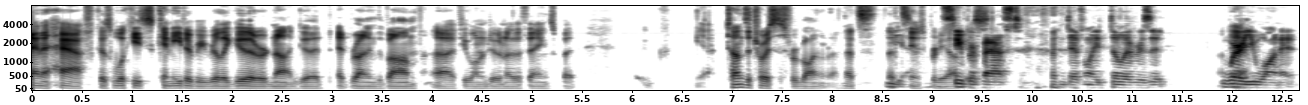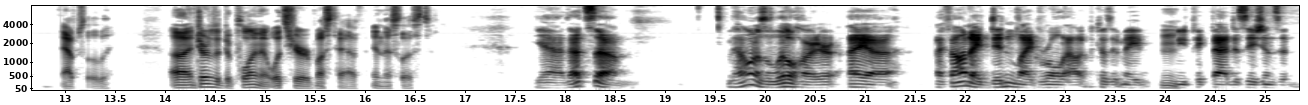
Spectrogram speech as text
and a half because Wookiees can either be really good or not good at running the bomb uh, if you want to do other things. But yeah, tons of choices for bombing run. That's that yeah, seems pretty super obvious. fast and definitely delivers it where okay. you want it. Absolutely. Uh, in terms of deployment, what's your must-have in this list? Yeah, that's um, that one was a little harder. I uh, I found I didn't like roll out because it made mm. me pick bad decisions and,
